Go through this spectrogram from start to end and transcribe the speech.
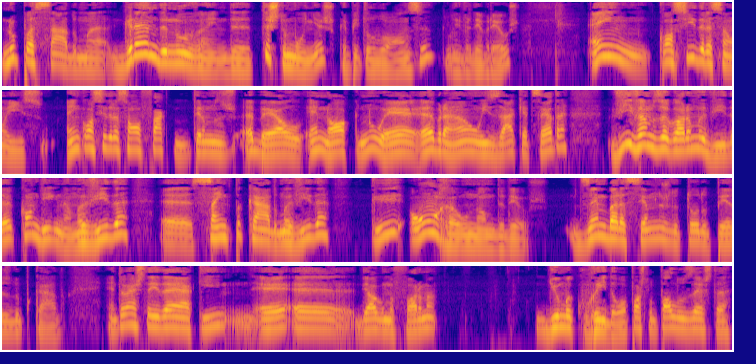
no passado uma grande nuvem de testemunhas, capítulo 11 do livro de Hebreus, em consideração a isso, em consideração ao facto de termos Abel, Enoque, Noé, Abraão, Isaac, etc., vivamos agora uma vida condigna, uma vida uh, sem pecado, uma vida que honra o nome de Deus. Desembaracemos-nos de todo o peso do pecado. Então esta ideia aqui é, uh, de alguma forma, de uma corrida. O apóstolo Paulo usa esta,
